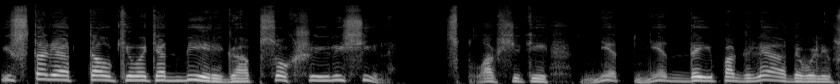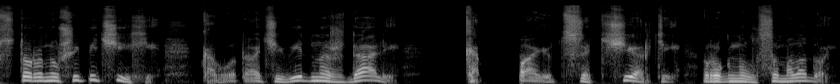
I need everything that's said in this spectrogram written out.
и стали отталкивать от берега обсохшие лисины. Сплавщики нет-нет, да и поглядывали в сторону шипичихи. Кого-то, очевидно, ждали. «Копаются черти!» — ругнулся молодой.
